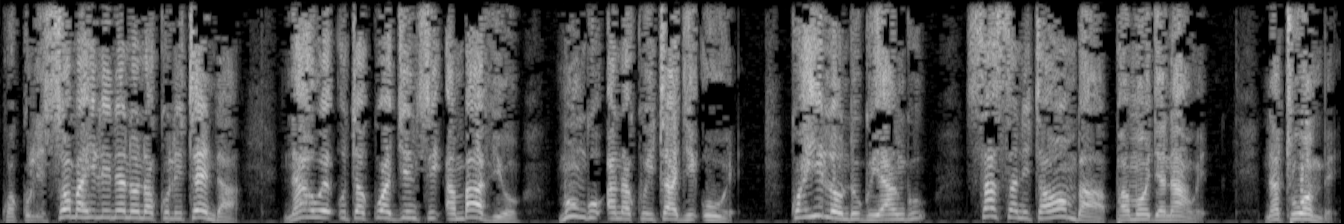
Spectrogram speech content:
kwa kulisoma hili neno na kulitenda nawe utakuwa jinsi ambavyo mungu anakuhitaji uwe. Kwa hilo ndugu yangu sasa nitaomba pamoja nawe. Na tuombe.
